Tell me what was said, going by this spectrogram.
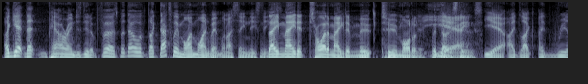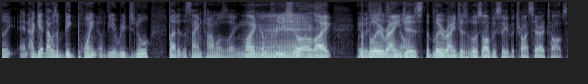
I get that Power Rangers did it first, but they were like that's where my mind went when I seen these things. They made it, try to make it mo- too modern with those things. Yeah, I like I really and I get that was a big point of the original, but at the same time I was like Like, I'm pretty sure, like, It the was Blue just Rangers, the Blue Rangers was obviously the Triceratops.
